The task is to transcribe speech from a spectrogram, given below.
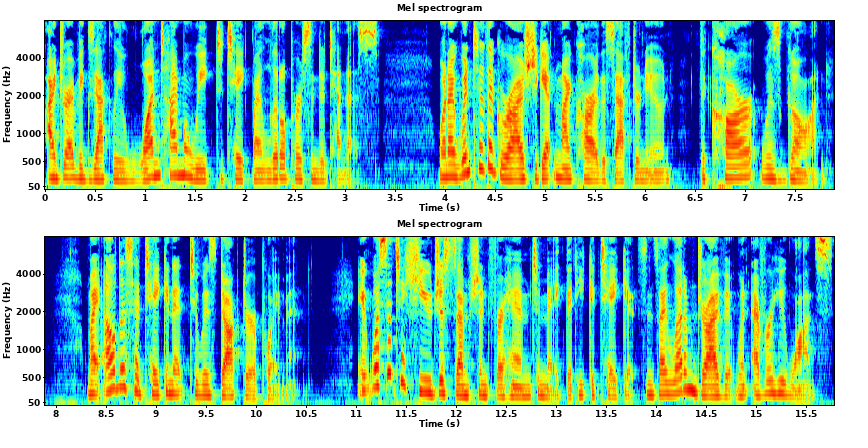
I drive exactly one time a week to take my little person to tennis. When I went to the garage to get in my car this afternoon, the car was gone. My eldest had taken it to his doctor appointment. It wasn't a huge assumption for him to make that he could take it since I let him drive it whenever he wants,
